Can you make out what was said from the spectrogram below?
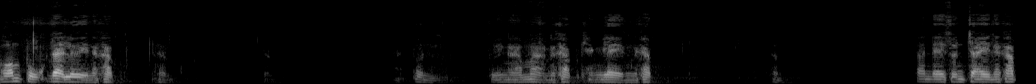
พร้อมปลูกได้เลยนะครับต้นสวยงามมากนะครับ แข็งแรงนะครับ ท่านใดสนใจนะครับ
